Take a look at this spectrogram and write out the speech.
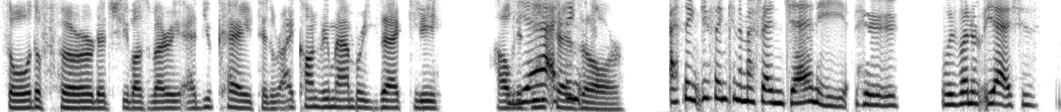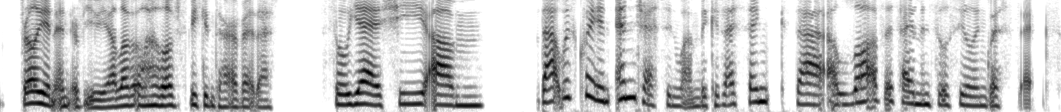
thought of her that she was very educated, or I can't remember exactly how the Yeah, I details think- are. I think you're thinking of my friend Jenny, who was one of yeah, she's brilliant interviewee. I love it. I love speaking to her about this. So yeah, she um that was quite an interesting one because I think that a lot of the time in sociolinguistics,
